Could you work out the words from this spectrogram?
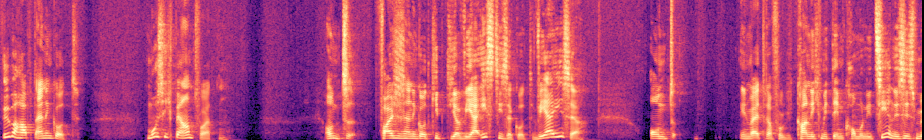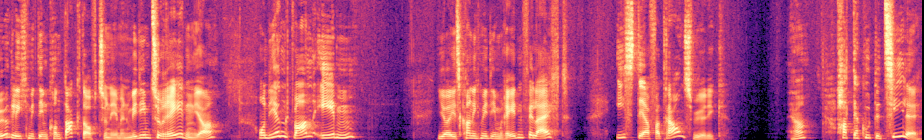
überhaupt einen Gott? Muss ich beantworten. Und falls es einen Gott gibt, ja, wer ist dieser Gott? Wer ist er? Und in weiterer Folge kann ich mit dem kommunizieren. Es ist möglich, mit dem Kontakt aufzunehmen, mit ihm zu reden, ja. Und irgendwann eben, ja, jetzt kann ich mit ihm reden vielleicht, ist der vertrauenswürdig? Ja? Hat er gute Ziele?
